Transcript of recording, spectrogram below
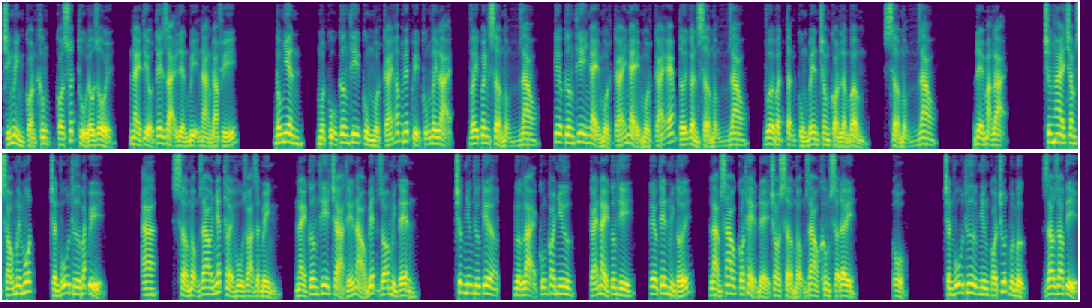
chính mình còn không có xuất thủ lâu rồi, này tiểu tê dại liền bị nàng đà phí đông nhiên, một cụ cương thi cùng một cái hấp huyết quỷ cũng vây lại, vây quanh sở mộng dao kia cương thi nhảy một cái, nhảy một cái ép tới gần sở mộng dao vừa bật tận cùng bên trong còn lẩm bẩm, sở mộng dao để mặc lại. Chương hai trăm sáu mươi mốt, trần vũ thư bắt quỷ. A, sở mộng dao nhất thời hù dọa giật mình, này cương thi chả thế nào biết rõ mình tên? Trước những thứ kia, ngược lại cũng coi như, cái này cương thi, kêu tên mình tới, làm sao có thể để cho sở mộng giao không sợ đây? Ồ, trần vũ thư nhưng có chút buồn b ự c giao giao tỷ,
